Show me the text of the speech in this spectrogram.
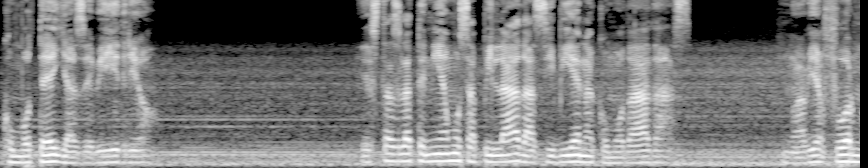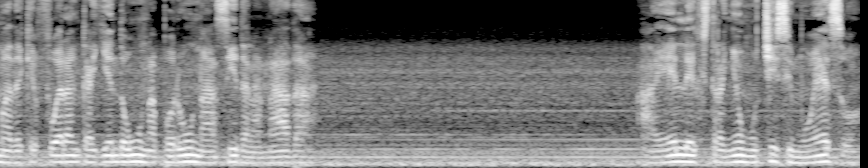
con botellas de vidrio. Estas la teníamos apiladas y bien acomodadas. No había forma de que fueran cayendo una por una así de la nada. A él le extrañó muchísimo eso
